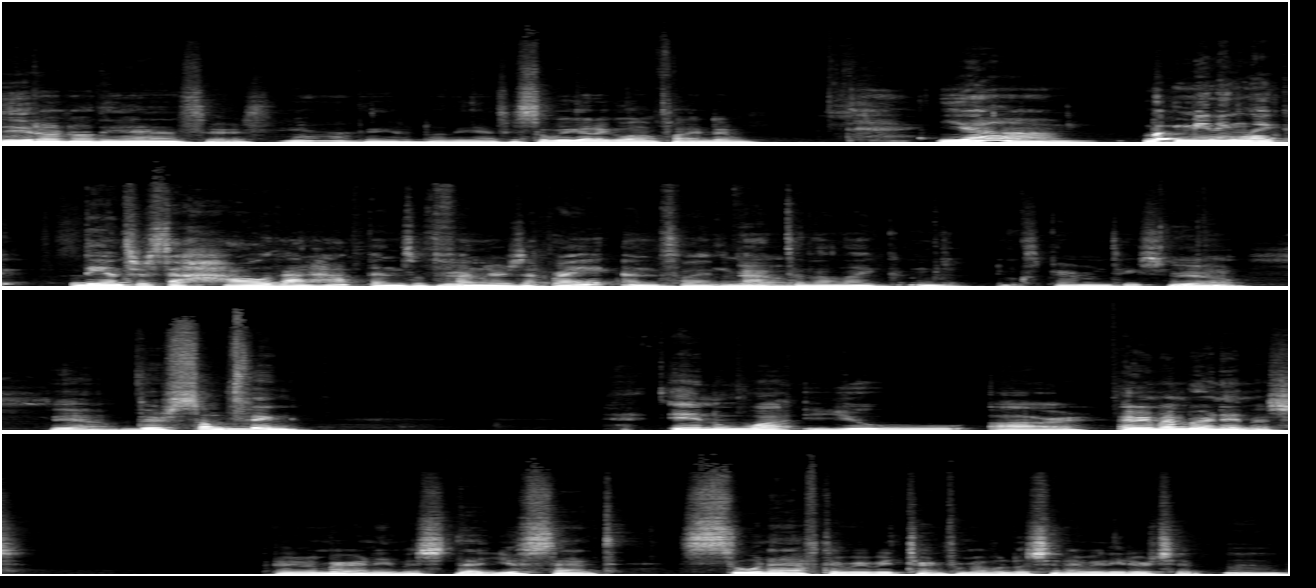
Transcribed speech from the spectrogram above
You don't know the answers. Yeah. You don't know the answers. So we got to go and find them. Yeah. But meaning like the answers to how that happens with funders, yeah. right? And so back yeah. to the like experimentation. Yeah. Right? Yeah. There's something in what you are. I remember an image. I remember an image that you sent soon after we returned from evolutionary leadership. Mm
